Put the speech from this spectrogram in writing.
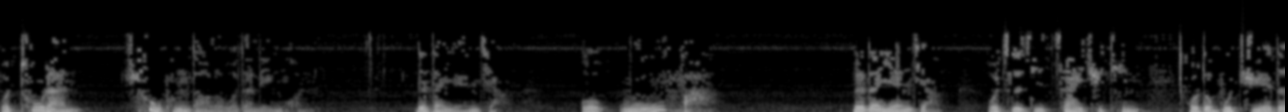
我突然触碰到了我的灵魂。那段演讲，我无法，那段演讲，我自己再去听。我都不觉得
